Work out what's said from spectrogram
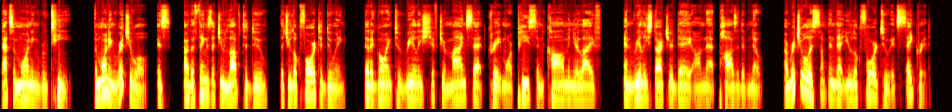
that's a morning routine. The morning ritual is are the things that you love to do, that you look forward to doing, that are going to really shift your mindset, create more peace and calm in your life, and really start your day on that positive note. A ritual is something that you look forward to. It's sacred.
